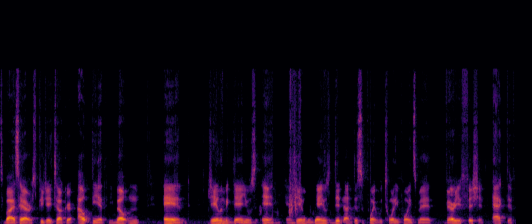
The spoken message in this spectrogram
Tobias Harris, PJ Tucker out, De'Anthony Melton, and Jalen McDaniels in. And Jalen McDaniels did not disappoint with 20 points, man. Very efficient, active.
